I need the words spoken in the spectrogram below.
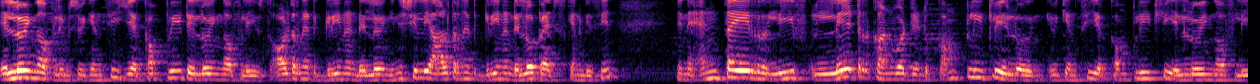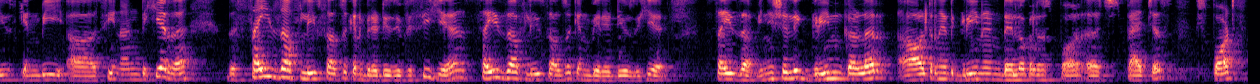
Yellowing of leaves. We can see here complete yellowing of leaves, alternate green and yellowing. Initially, alternate green and yellow patches can be seen. In entire leaf later converted into completely yellowing we can see here completely yellowing of leaves can be uh, seen. And here uh, the size of leaves also can be reduced. If you see here size of leaves also can be reduced here size of initially green color alternate green and yellow color spot, uh, patches spots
